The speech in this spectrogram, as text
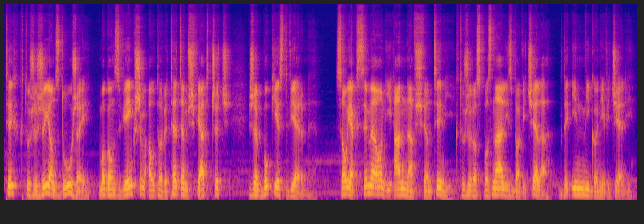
Tych, którzy żyjąc dłużej, mogą z większym autorytetem świadczyć, że Bóg jest wierny. Są jak Symeon i Anna w świątyni, którzy rozpoznali Zbawiciela, gdy inni go nie widzieli.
